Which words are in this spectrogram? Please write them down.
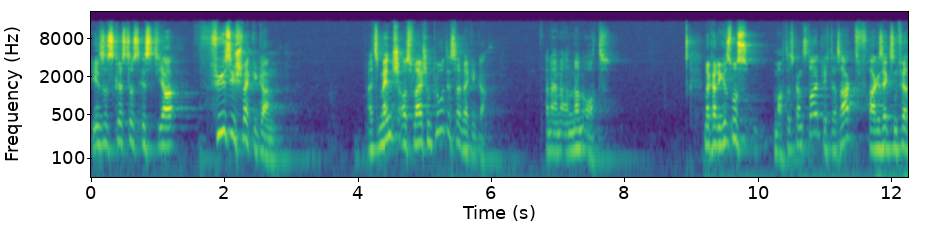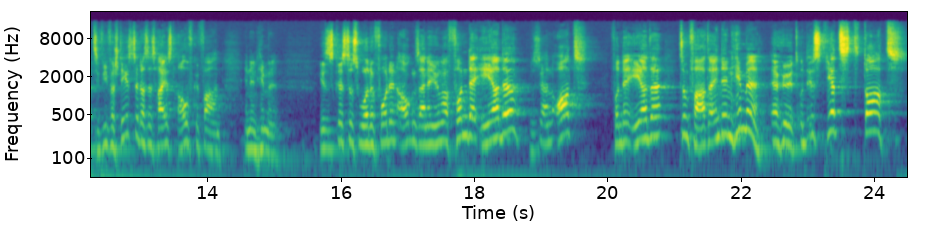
Jesus Christus ist ja physisch weggegangen. Als Mensch aus Fleisch und Blut ist er weggegangen, an einen anderen Ort. Und der Katechismus macht das ganz deutlich. Der sagt, Frage 46, wie verstehst du, dass es heißt, aufgefahren in den Himmel? Jesus Christus wurde vor den Augen seiner Jünger von der Erde, das ist ja ein Ort, von der Erde zum Vater in den Himmel erhöht und ist jetzt dort,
